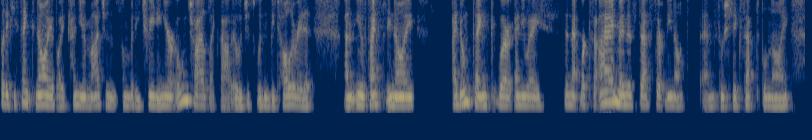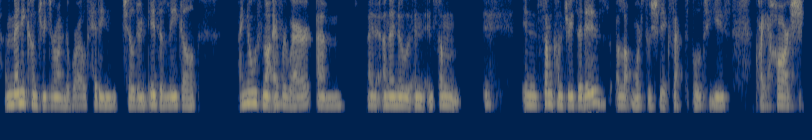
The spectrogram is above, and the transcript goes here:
But if you think now about, can you imagine somebody treating your own child like that? It just wouldn't be tolerated. And you know, thankfully now, I don't think where anyway the networks that I'm in, is certainly not um, socially acceptable now. Many countries around the world, hitting children is illegal. I know it's not everywhere, um, and, and I know in in some in some countries it is a lot more socially acceptable to use quite harsh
